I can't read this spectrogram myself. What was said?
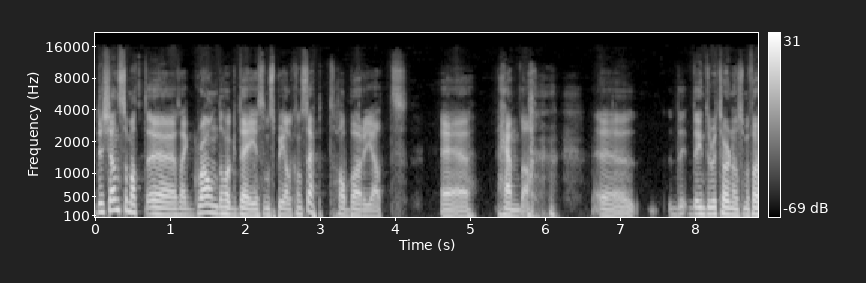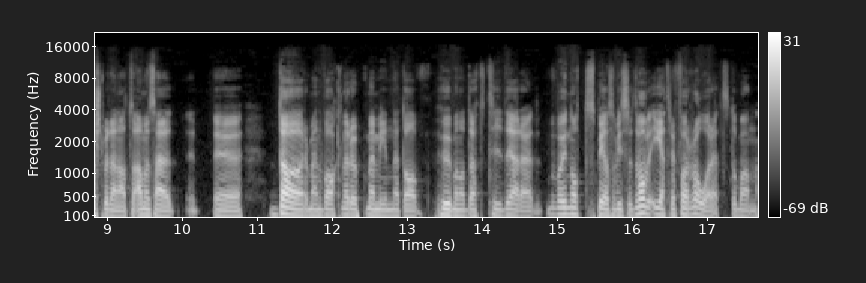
det känns som att här, Groundhog Day som spelkoncept har börjat eh, hända. det, det är inte Returnal som är först med den, att ja, men så här, dör men vaknar upp med minnet av hur man har dött tidigare. Det var ju något spel som visade, det var väl E3 förra året, då man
